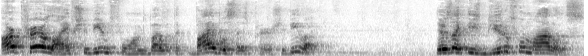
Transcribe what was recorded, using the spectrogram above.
Our prayer life should be informed by what the Bible says prayer should be like. There's like these beautiful models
